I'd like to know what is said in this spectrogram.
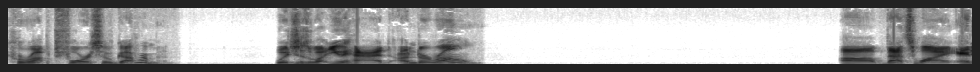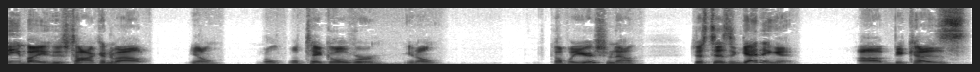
corrupt force of government, which is what you had under Rome. Uh, that's why anybody who's talking about, you know, we'll, we'll take over, you know, a couple years from now, just isn't getting it uh, because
